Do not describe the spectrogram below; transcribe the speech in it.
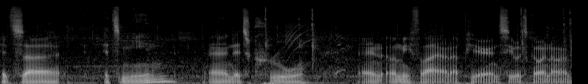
It's uh, it's mean and it's cruel. And let me fly on up here and see what's going on.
